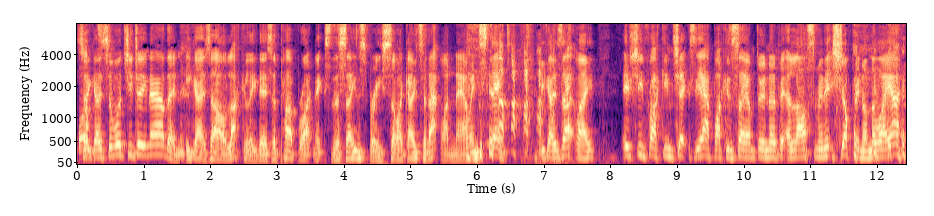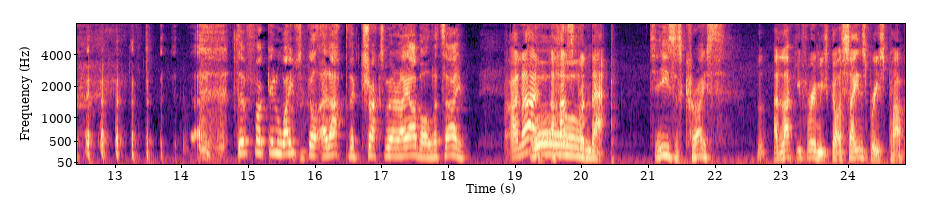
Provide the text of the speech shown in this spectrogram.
So he goes, So what do you do now then? He goes, Oh, luckily there's a pub right next to the Sainsbury's, so I go to that one now instead. he goes, That way, if she fucking checks the app, I can say I'm doing a bit of last minute shopping on the way out. The fucking wife's got an app that tracks where I am all the time. I know, a husband app. Jesus Christ. And lucky for him, he's got a Sainsbury's pub.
